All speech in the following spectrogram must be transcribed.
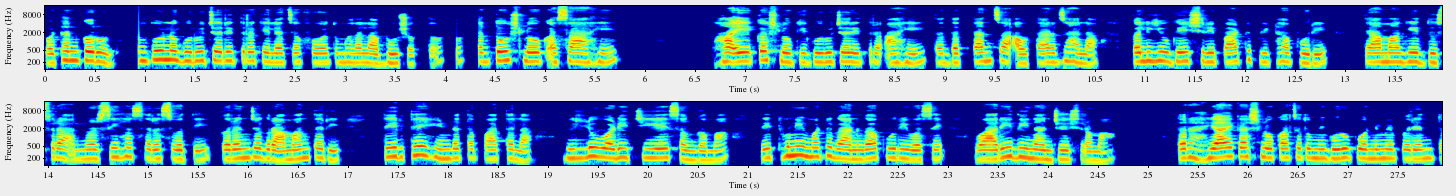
पठन करून संपूर्ण गुरुचरित्र केल्याचं फळ तुम्हाला लाभू शकतं. तर तो श्लोक असा आहे हा एक श्लोकी गुरुचरित्र आहे तर दत्तांचा अवतार झाला कलियुगे श्रीपाठ पीठापुरी त्यामागे दुसरा नरसिंह सरस्वती करंज ग्रामांतरी तीर्थे हिंडत पातला भिल्लुवडीची ये संगमा तेथुनी मठ गाणगापुरी वसे वारी दिनांचे श्रमा. तर ह्या एका श्लोकाचं तुम्ही गुरुपौर्णिमेपर्यंत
